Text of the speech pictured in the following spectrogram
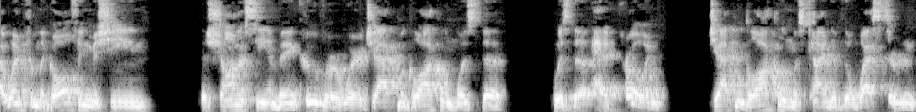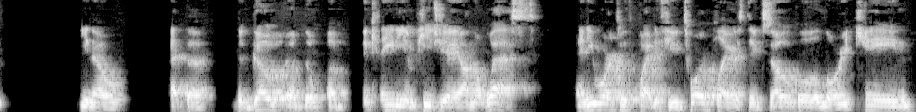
I went from the golfing machine to Shaughnessy in Vancouver, where Jack McLaughlin was the was the head pro, and Jack McLaughlin was kind of the Western, you know, at the the goat of the of the Canadian PGA on the West, and he worked with quite a few tour players: Dick Zokol, Lorie Kane,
